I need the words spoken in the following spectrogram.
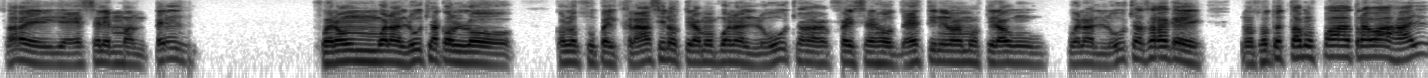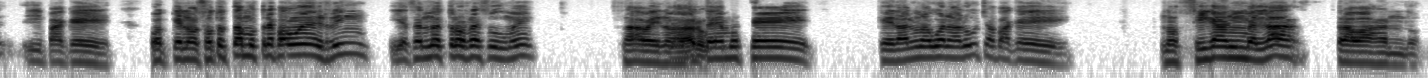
¿sabes? Y de ese les mantel. Fueron buenas luchas con los, con los Super Classic, nos tiramos buenas luchas. Faces of Destiny nos hemos tirado buenas luchas, ¿sabes? Que nosotros estamos para trabajar y para que, porque nosotros estamos trepados en el ring y ese es nuestro resumen, ¿sabes? Nosotros Claro. tenemos que, que dar una buena lucha para que nos sigan, ¿verdad? Trabajando.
